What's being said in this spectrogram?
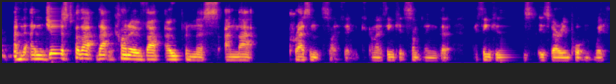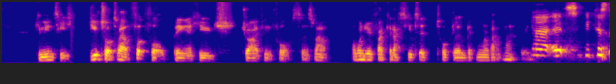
and and just for that that kind of that openness and that presence, I think, and I think it's something that I think is is very important with communities. You've talked about footfall being a huge driving force as well. I wonder if I could ask you to talk a little bit more about that. Really. Yeah, it's because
